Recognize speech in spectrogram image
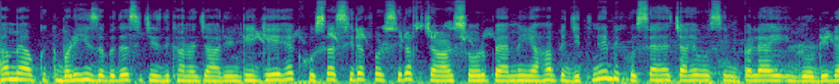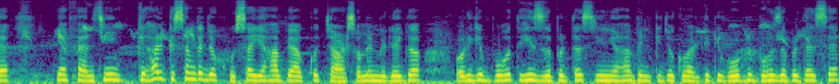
अब मैं आपको एक बड़ी ही ज़बरदस्त चीज़ दिखाना चाह रही हूँ कि ये है खुसा सिर्फ़ और सिर्फ़ चार सौ रुपये में। यहाँ पे जितने भी खुसा हैं, चाहे वो सिंपल है एम्ब्रॉयड है या फैंसी, कि हर किस्म का जो खुसा यहाँ पे आपको चार सौ में मिलेगा। और ये बहुत ही ज़बरदस्त, यहाँ पे इनकी जो क्वालिटी थी वो भी बहुत ज़बरदस्त है।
